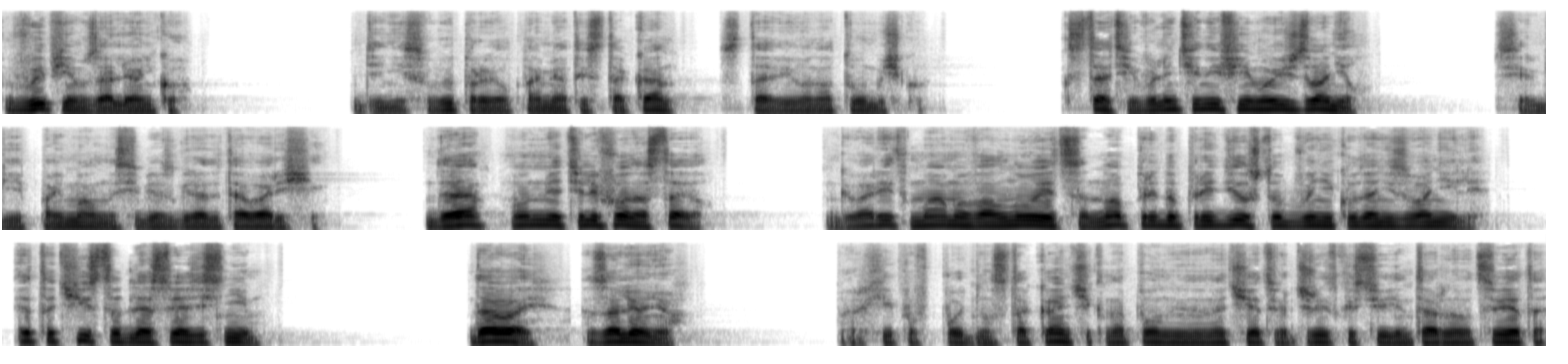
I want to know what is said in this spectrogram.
Выпьем за Леньку. Денис выправил помятый стакан, ставя его на тумбочку. Кстати, Валентин Ефимович звонил. Сергей поймал на себе взгляды товарищей. Да, он мне телефон оставил. Говорит, мама волнуется, но предупредил, чтобы вы никуда не звонили. Это чисто для связи с ним. Давай, за Леню. Архипов поднял стаканчик, наполненный на четверть жидкостью янтарного цвета,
